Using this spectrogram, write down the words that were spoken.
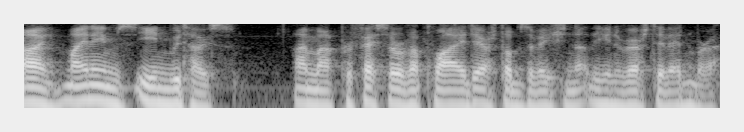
Hi, my name's Ian Woodhouse. I'm a Professor of Applied Earth Observation at the University of Edinburgh.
